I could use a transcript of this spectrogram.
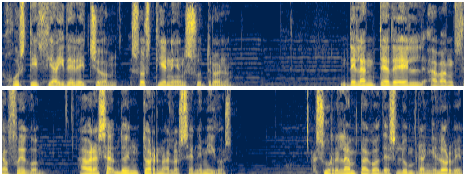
justicia y derecho sostienen su trono. Delante de él avanza fuego, abrasando en torno a los enemigos. Su relámpago deslumbran el orbe,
